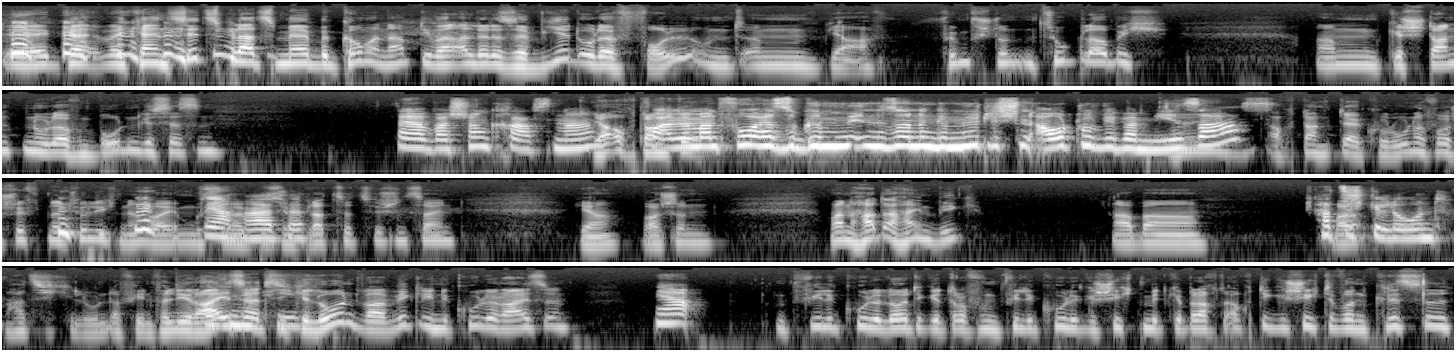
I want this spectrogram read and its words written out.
äh, kein, weil ich keinen Sitzplatz mehr bekommen habe. Die waren alle reserviert oder voll. Und ähm, ja, fünf Stunden Zug, glaube ich, ähm, gestanden oder auf dem Boden gesessen. Ja, war schon krass, ne? Ja, auch Vor allem, wenn man vorher so in so einem gemütlichen Auto wie bei mir saß. Auch dank der Corona-Vorschriften natürlich, ne, weil muss Ja, ja, ein bisschen hatte. Platz dazwischen sein. Ja, war schon, war ein harter Heimweg, aber Hat war, sich gelohnt. Hat sich gelohnt auf jeden Fall. Die Reise hat sich Definitiv. gelohnt, war wirklich eine coole Reise. Ja. Viele coole Leute getroffen, viele coole Geschichten mitgebracht. Auch die Geschichte von Christel,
